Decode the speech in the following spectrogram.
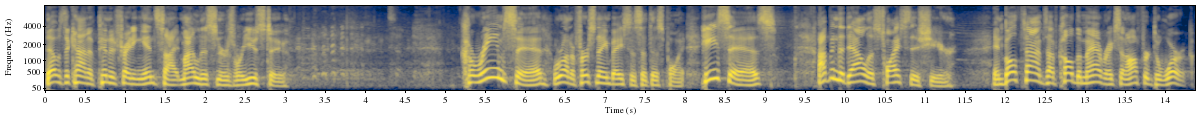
That was the kind of penetrating insight my listeners were used to. Kareem said, we're on a first name basis at this point. He says, I've been to Dallas twice this year, and both times I've called the Mavericks and offered to work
